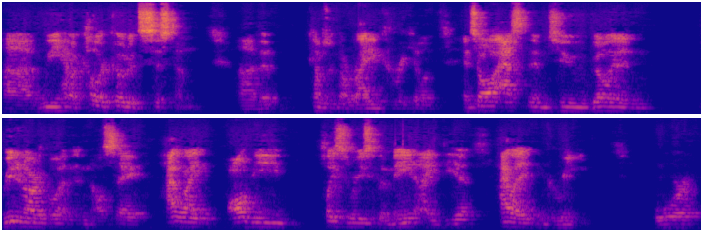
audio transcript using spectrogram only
uh, we have a color-coded system uh, that comes with our writing curriculum. And so I'll ask them to go in and read an article, and then I'll say, highlight all the places where you see the main idea, highlight it in green. Or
